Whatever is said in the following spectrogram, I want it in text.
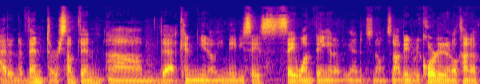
at an event or something um, that can you know you maybe say say one thing and, and it's, you know it's not being recorded and it'll kind of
